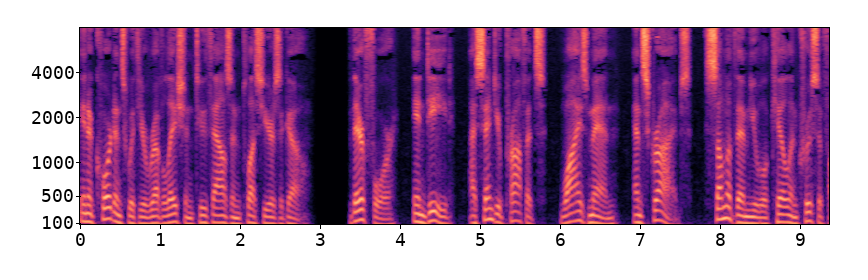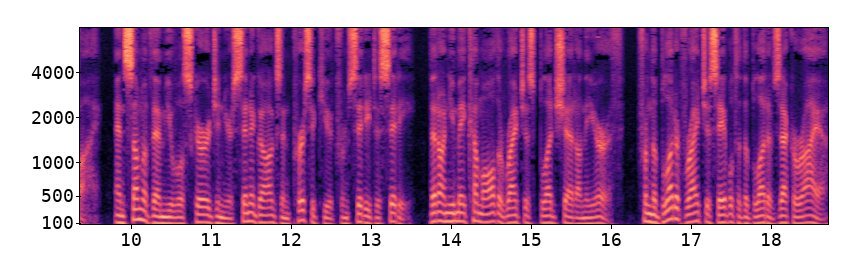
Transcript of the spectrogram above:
in accordance with your revelation 2000 plus years ago. Therefore, indeed, I send you prophets, wise men, and scribes, some of them you will kill and crucify, and some of them you will scourge in your synagogues and persecute from city to city, that on you may come all the righteous blood shed on the earth, from the blood of righteous Abel to the blood of Zechariah,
